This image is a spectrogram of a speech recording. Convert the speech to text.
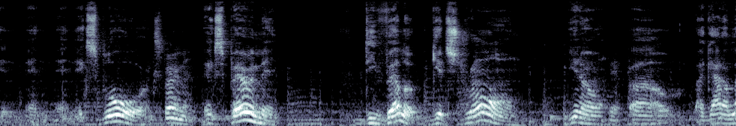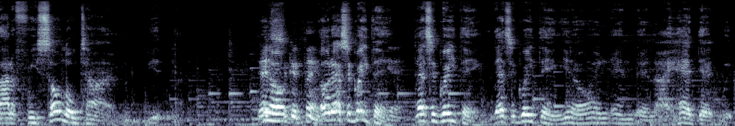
and, and, and explore, Experiment. experiment, develop, get strong. You know, Yeah. um, I got a lot of free solo time. You- That's know, a good thing. Oh, that's a great thing. Yeah. That's a great thing. That's a great thing, you know, and, and, and I had that with,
